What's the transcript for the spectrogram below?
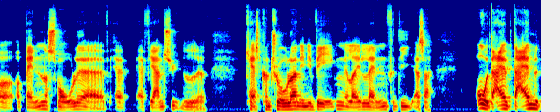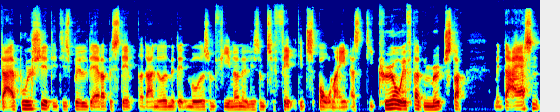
at, at bande og svogle af, af, af fjernsynet, øh, kaste controlleren ind i væggen eller et eller andet, fordi altså, oh, der, er, der, er, der er bullshit i de spil, det er der bestemt, og der er noget med den måde, som fjenderne ligesom tilfældigt spawner ind. Altså, de kører jo efter et mønster, men der er sådan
